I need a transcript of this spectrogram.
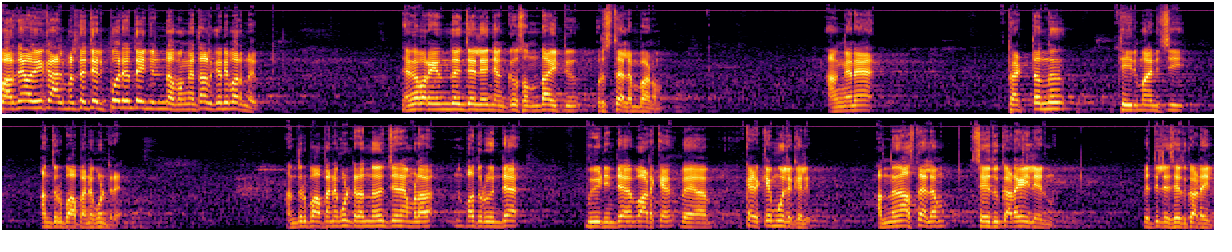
പറഞ്ഞാൽ മതി കാൽമലത്തെ ചെരുപ്പ് വരെ തേഞ്ഞിട്ടുണ്ടാവും അങ്ങനത്തെ ആൾക്കാർ പറഞ്ഞത് ഞങ്ങൾ പറയുന്നത് വെച്ചാൽ ഞങ്ങൾക്ക് സ്വന്തമായിട്ട് ഒരു സ്ഥലം വേണം. അങ്ങനെ പെട്ടെന്ന് തീരുമാനിച്ച് അന്തർപാപ്പനെ കൊണ്ടുവരാൻ. അന്തർപാപ്പനെ കൊണ്ടുവരാന്ന് വെച്ചാൽ നമ്മളെ ബദറുവിന്റെ വീടിന്റെ വടക്കേ കിഴക്കേ മൂലക്കൽ അന്ന് ആ സ്ഥലം കടകയിലായിരുന്നു. വെത്തില്ല സേതു കടയിൽ.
